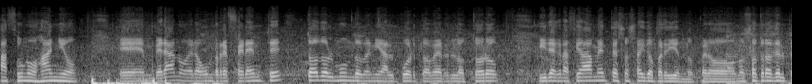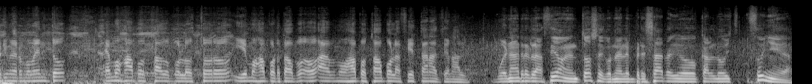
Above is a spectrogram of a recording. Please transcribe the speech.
hace unos años, eh, en verano, era un referente, todo el mundo venía al puerto a ver los toros y desgraciadamente eso se ha ido perdiendo, pero nosotros desde el primer momento hemos apostado por los toros y hemos, aportado, hemos apostado por la fiesta nacional. Relación entonces con el empresario Carlos Zúñiga.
